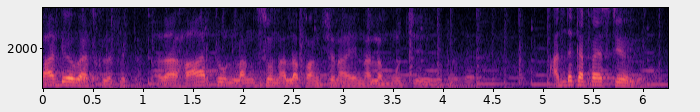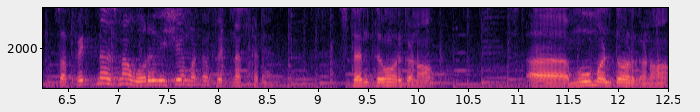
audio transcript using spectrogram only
கார்டியோவாஸ்குலர் ஃபிட்னஸ் அதாவது ஹார்ட்டும் லங்ஸும் நல்லா ஃபங்க்ஷன் ஆகி நல்லா மூச்சு விடுறது அந்த கெப்பாசிட்டியும் இருக்கணும். ஸோ ஃபிட்னஸ்னால் ஒரு விஷயம் மட்டும் ஃபிட்னஸ் கிடையாது. ஸ்ட்ரென்த்தும் இருக்கணும் மூமெண்ட்டும் இருக்கணும்.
